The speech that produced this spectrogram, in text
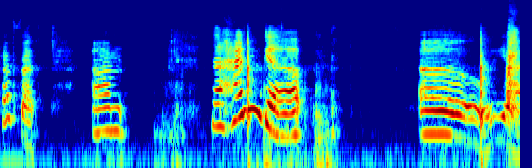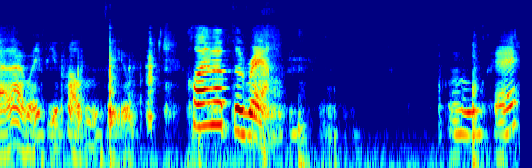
Perfect. Um, now how do you get up? Oh, yeah, that might be a problem for you. Climb up the ramp. Okay.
